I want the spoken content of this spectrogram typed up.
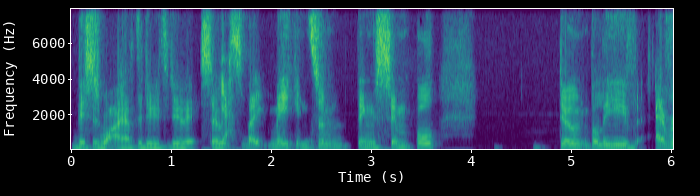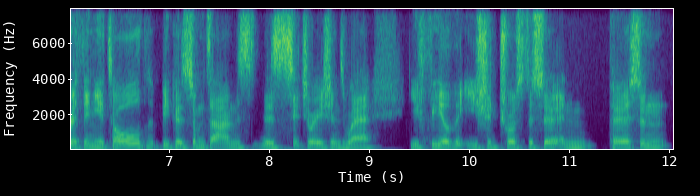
this is what i have to do to do it so yeah. it's like making some things simple don't believe everything you're told because sometimes there's situations where you feel that you should trust a certain person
